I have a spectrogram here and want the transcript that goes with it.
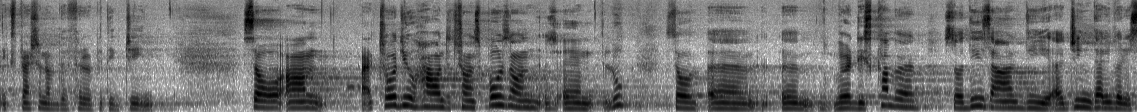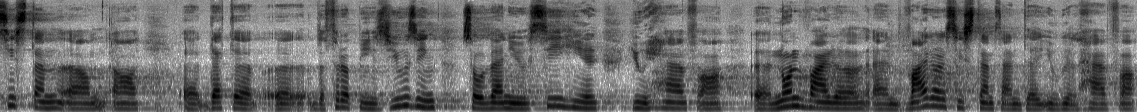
expression of the therapeutic gene. So I told you how the transposon loop so uh, um, were discovered. So these are the uh, gene delivery system um, uh, uh that uh, uh, the therapy is using. So when you see here, you have non-viral and viral systems, and you will have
